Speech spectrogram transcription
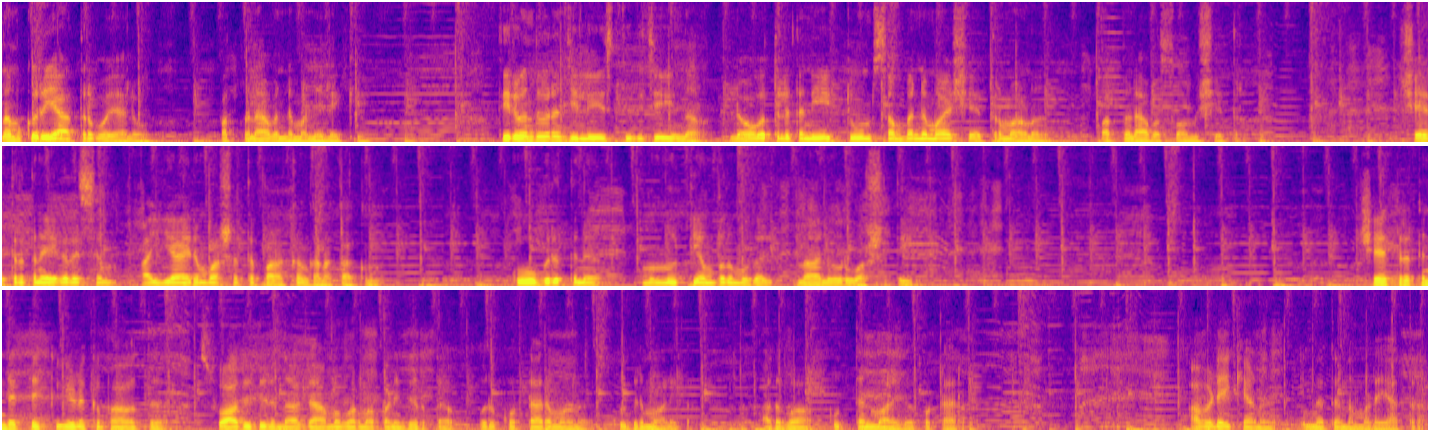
നമുക്കൊരു യാത്ര പോയാലോ? പത്മനാഭന്റെ മണ്ണിലേക്ക്. തിരുവനന്തപുരം ജില്ലയിൽ സ്ഥിതി ചെയ്യുന്ന ലോകത്തിലെ തന്നെ ഏറ്റവും സമ്പന്നമായ ക്ഷേത്രമാണ് പത്മനാഭസ്വാമി ക്ഷേത്രം. ക്ഷേത്രത്തിന് ഏകദേശം അയ്യായിരം വർഷത്തെ പഴക്കം കണക്കാക്കുന്നു. ഗോപുരത്തിന് മുന്നൂറ്റി അമ്പത് മുതൽ നാനൂറ് വർഷത്തെയും. ക്ഷേത്രത്തിന്റെ തെക്ക് കിഴക്ക് ഭാഗത്ത് സ്വാതി തിരുനാൾ രാമവർമ്മ പണിതീർത്ത ഒരു കൊട്ടാരമാണ് കുതിരമാളിക അഥവാ പുത്തൻമാളിക കൊട്ടാരം. അവിടേക്കാണ് ഇന്നത്തെ നമ്മുടെ യാത്ര.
